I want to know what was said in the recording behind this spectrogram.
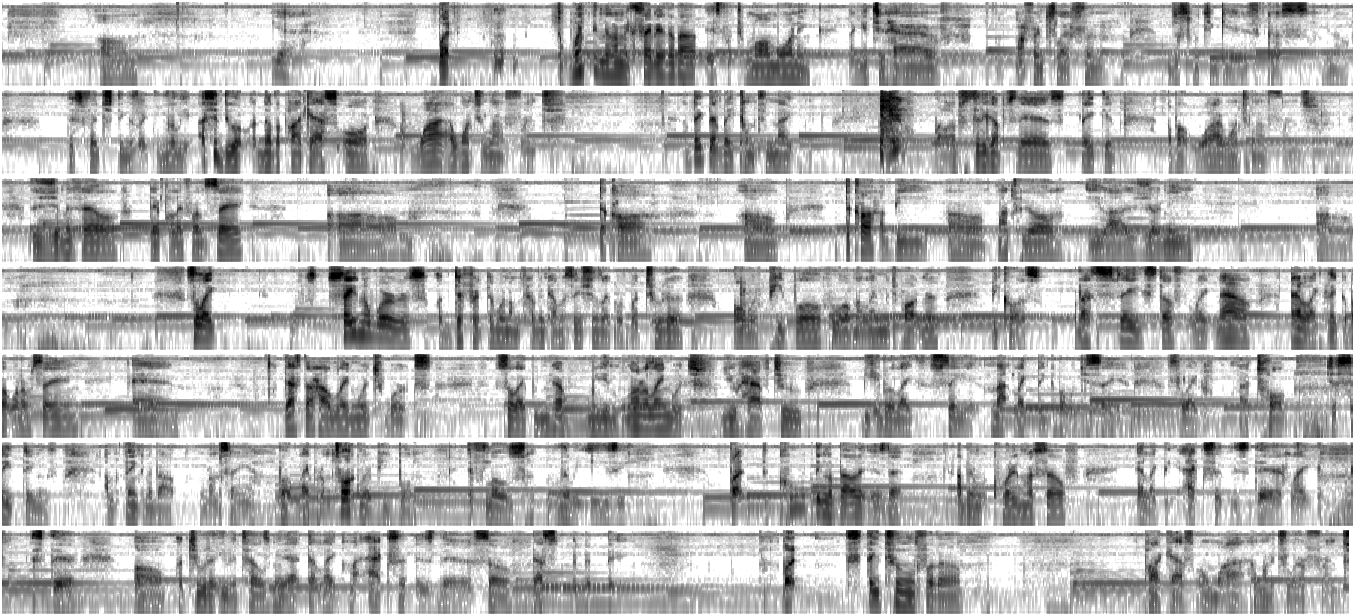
Um, yeah. But the one thing that I'm excited about is for tomorrow morning, I get to have my French lesson. I'm just switching gears because, you know, this French thing is like really. I should do another podcast on why I want to learn French. I think that may come tonight while I'm sitting upstairs thinking about why I want to learn French. Je m'appelle de parler français. Um, Dakar. Um, Dakar Habib, um, Montreal, Eli, Journey. Um, so like saying the words are different than when I'm having conversations like with my tutor or with people who are my language partner because when I say stuff right now, I gotta like think about what I'm saying and that's not how language works. So like when you have when you learn a language, you have to be able to like say it, not like think about what you're saying. So like when I talk, just say things, I'm thinking about what I'm saying. But like when I'm talking to people, it flows really easy. But the cool thing about it is that I've been recording myself and like the accent is there, like it's there. Um, a tutor even tells me that that like my accent is there, so that's a good thing. But stay tuned for the podcast on why I wanted to learn French,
